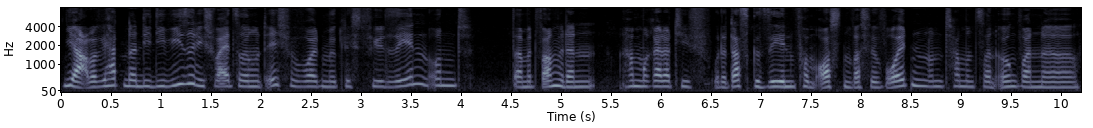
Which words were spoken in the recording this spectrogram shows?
Ja, aber wir hatten dann die Devise, die Schweizerin und ich, wir wollten möglichst viel sehen und damit waren wir dann, haben relativ oder das gesehen vom Osten, was wir wollten und haben uns dann irgendwann eine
